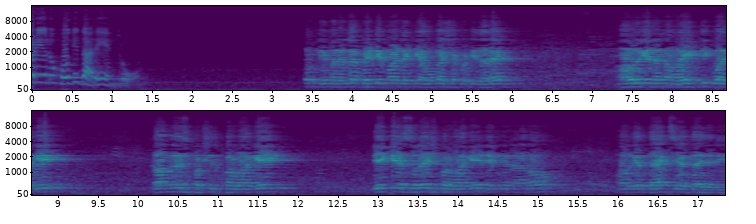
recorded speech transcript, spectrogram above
ಪಡೆಯಲು ಹೋಗಿದ್ದಾರೆ ಎಂದರು. ನಿಮ್ಮನ್ನೆಲ್ಲ ಭೇಟಿ ಮಾಡಲಿಕ್ಕೆ ಅವಕಾಶ ಕೊಟ್ಟಿದ್ದಾರೆ. ಅವರಿಗೆ ನನ್ನ ವೈಯಕ್ತಿಕವಾಗಿ ಕಾಂಗ್ರೆಸ್ ಪಕ್ಷದ ಪರವಾಗಿ, ಡಿ ಕೆ ಸುರೇಶ್ ಪರವಾಗಿ ನಿಮ್ಗೆ ನಾನು ಅವರಿಗೆ ಥ್ಯಾಂಕ್ಸ್ ಹೇಳ್ತಾ ಇದ್ದೀನಿ.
